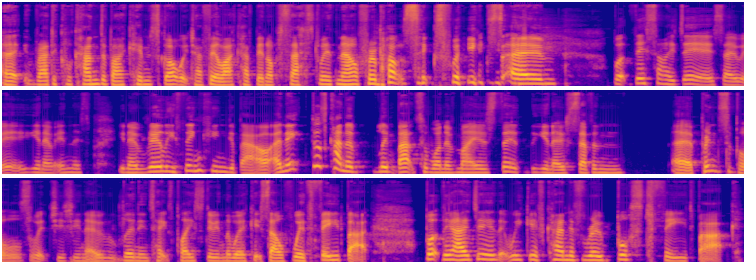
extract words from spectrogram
uh, Radical Candor by Kim Scott, which I feel like I've been obsessed with now for about six weeks. Um, but this idea, so it, you know, in this, you know, really thinking about, and it does kind of link back to one of my, you know, seven uh, principles, which is, you know, learning takes place doing the work itself with feedback. But the idea that we give kind of robust feedback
